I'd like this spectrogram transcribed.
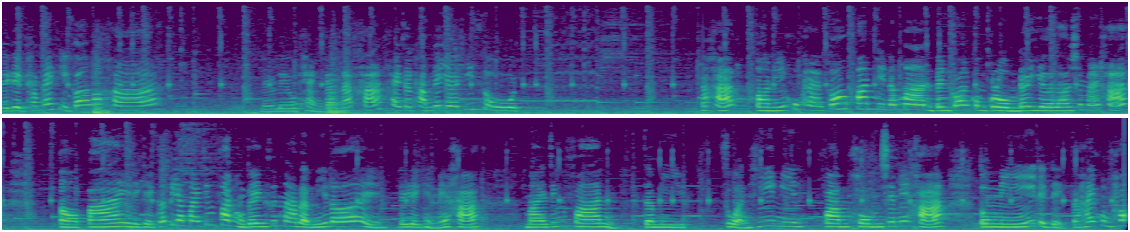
เด็กๆทำได้กี่ก้อนแล้วคะ เร็วๆ แข่งกันนะคะ ใครจะทำได้เยอะที่สุดนะคะ ตอนนี้ครูแพรก็ปั้นดินน้ำมัน เป็นก้อนกลมๆ ได้เยอะแล้วใช่ไหมคะ ต่อไปเด็กๆ ก็เตรียมไม้จิ้มฟันของตัวเองขึ้นมาแบบนี้เลย เด็กๆ เห็นไหมคะ ไม้จิ้มฟันจะมีส่วนที่มีความคมใช่ไหมคะ ตรงนี้เด็กๆ จะให้คุณพ่อ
